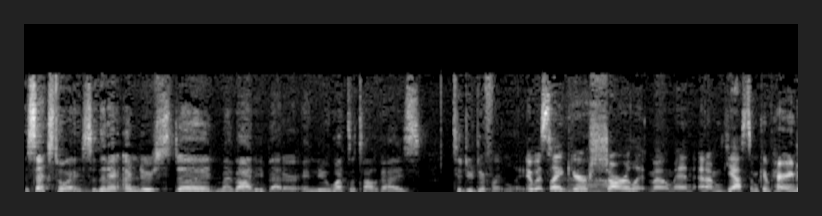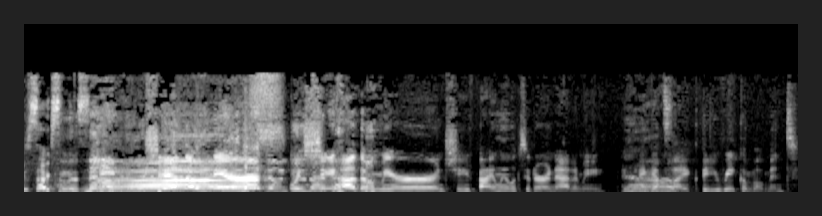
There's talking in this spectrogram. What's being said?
a sex toy. So then I Mm. understood my body better and knew what to tell guys to do differently. It was like your Charlotte moment, and I'm yes, I'm comparing to Sex in the City, No. where she had the mirror. When that. she had the mirror and she finally looked at her anatomy. I think it's like the eureka moment.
